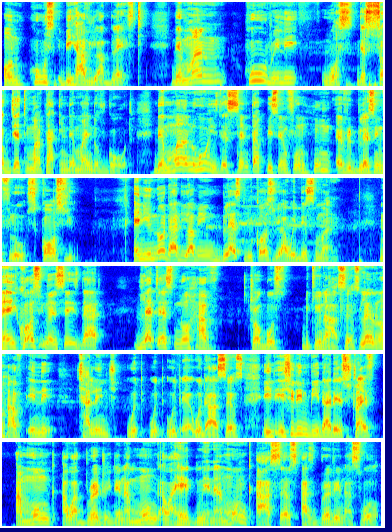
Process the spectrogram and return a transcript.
on whose behalf you are blessed, the man who really was the subject matter in the mind of God, the man who is the centerpiece and from whom every blessing flows, calls you. And you know that you are being blessed because you are with this man. Now he calls you and says that let us not have troubles between ourselves. Let us not have any challenge with with with, uh, with ourselves. It, it shouldn't be that there's strife among our brethren and among our headmen, among ourselves as brethren as well.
